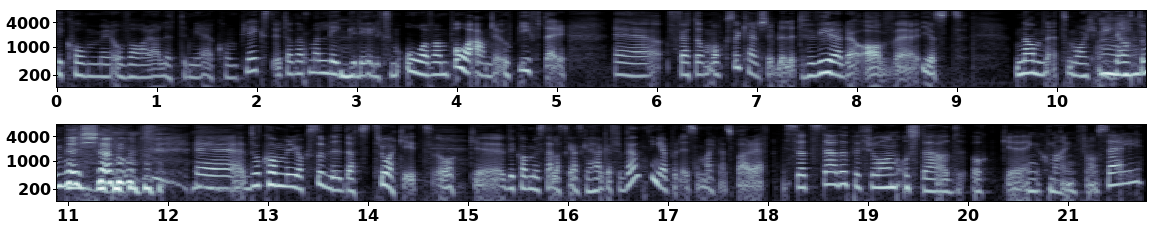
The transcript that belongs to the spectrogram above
det kommer att vara lite mer komplext, utan att man lägger det liksom ovanpå andra uppgifter. Eh, för att de också kanske blir lite förvirrade av eh, just namnet marketing automation. eh, då kommer det också bli dödstråkigt och eh, det kommer ställas ganska höga förväntningar på dig som marknadsförare. Så att stöd uppifrån och stöd och eh, engagemang från sälj.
